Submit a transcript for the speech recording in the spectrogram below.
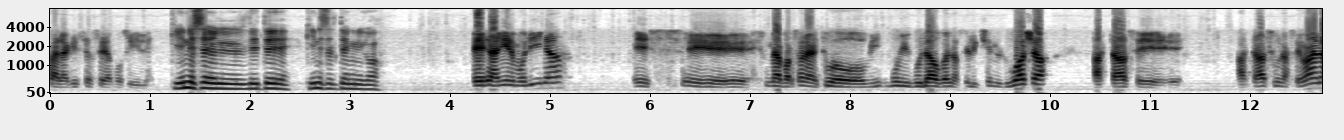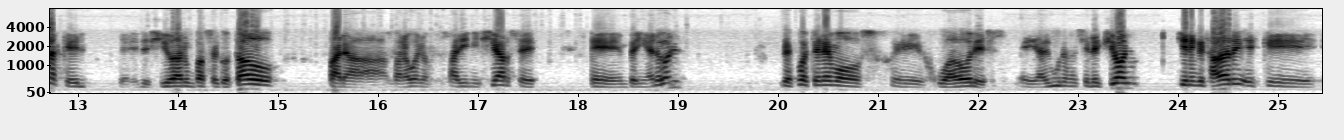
para que eso sea posible. ¿Quién es el DT? ¿Quién es el técnico? Es Daniel Molina, es eh, una persona que estuvo muy vinculado con la selección uruguaya hasta hace hasta hace unas semanas que él eh, decidió dar un paso al costado para, para bueno para iniciarse en Peñarol. Después tenemos eh, jugadores, eh, algunos de selección. Tienen que saber es que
